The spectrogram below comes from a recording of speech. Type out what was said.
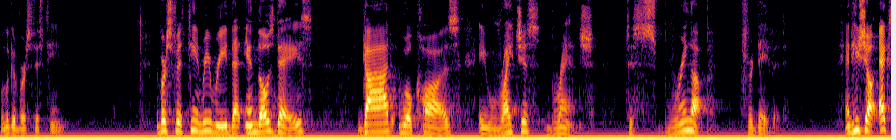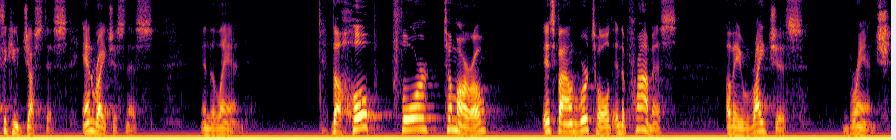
Well, look at verse 15. In verse 15, we read that in those days, God will cause a righteous branch to spring up for David, and he shall execute justice and righteousness in the land. The hope for tomorrow is found, we're told, in the promise of a righteous branch.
